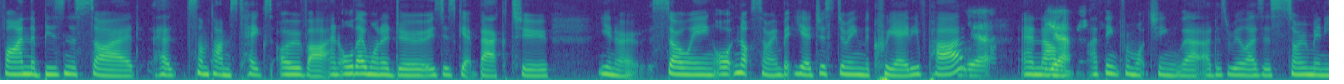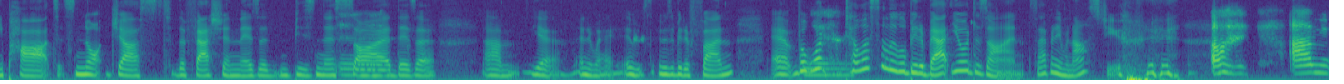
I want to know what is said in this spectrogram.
find the business side has sometimes takes over and all they want to do is just get back to you know sewing or not sewing but yeah just doing the creative part Yeah. and um, Yeah. I think from watching that, I just realized there's so many parts. It's not just the fashion. There's a business Mm. side. There's a, um, yeah. Anyway, it was it was a bit of fun. Uh, but what? Yeah. Tell us a little bit about your designs. I haven't even asked you. Oh, um,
